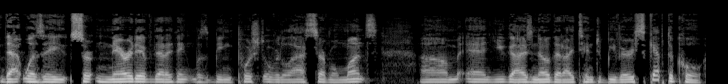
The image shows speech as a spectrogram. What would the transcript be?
that was a certain narrative that I think was being pushed over the last several months. Um, and you guys know that I tend to be very skeptical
